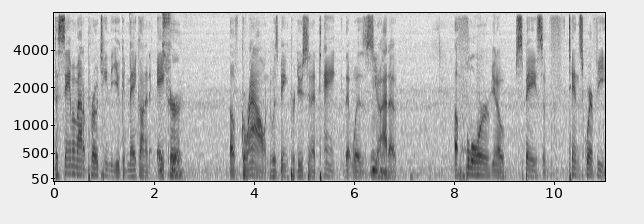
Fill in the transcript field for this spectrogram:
the same amount of protein that you could make on an That's acre true. of ground was being produced in a tank that was you know Mhm. had a a floor you know space of 10 square feet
